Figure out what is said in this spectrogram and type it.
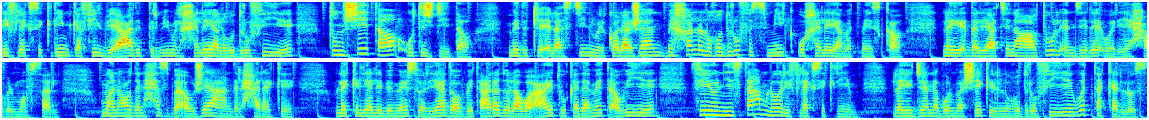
Reflex Cream كفيل بإعادة ترميم الخلايا الغضروفية تنشيطها وتجديدها مادة الإلاستين والكولاجين بخلوا الغضروف سميك وخلاياه متماسكة. ليقدر يعطينا على طول انزلاق ورياحه بالمفصل وما نعود نحس باوجاع عند الحركة. ولكل يلي بيمارسوا رياضة وبيتعرضوا لوقعات وكدمات قوية فيهم يستعملوا Reflex Cream ليتجنبوا المشاكل الغضروفية والتكلس.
